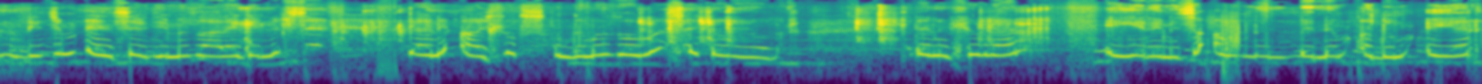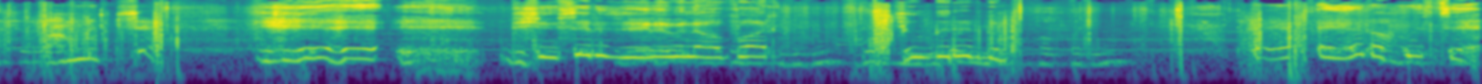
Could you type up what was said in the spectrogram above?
bizim en sevdiğimiz hale gelirse yani açlık sıkıntımız olmazsa çok iyi olur. Gidelim şuradan yerimizi alalım. Benim adım eğer Ahmetse. Düşünsenize öyle bir laf var. Çıldırırdım. Eğer, eğer Ahmetse.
